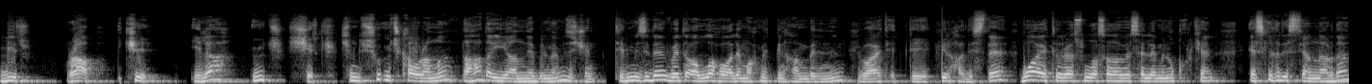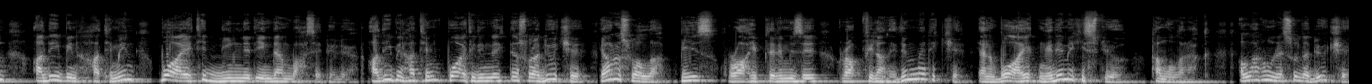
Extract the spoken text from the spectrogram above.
Bir, Rab. iki İlah, üç şirk. Şimdi şu üç kavramı daha da iyi anlayabilmemiz için Tirmizi'de ve de Allahu Alem Ahmet bin Hanbeli'nin rivayet ettiği bir hadiste bu ayeti Resulullah sallallahu aleyhi ve sellemin okurken eski Hristiyanlardan Adi bin Hatim'in bu ayeti dinlediğinden bahsediliyor. Adi bin Hatim bu ayeti dinledikten sonra diyor ki Ya Resulallah biz rahiplerimizi Rab filan edinmedik ki. Yani bu ayet ne demek istiyor tam olarak? Allah'ın Resulü de diyor ki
